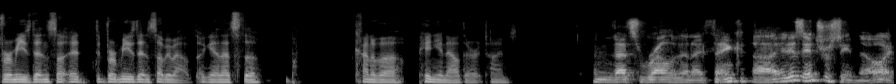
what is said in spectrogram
Vermes didn't it, Vermes didn't sub him out again that's the kind of a opinion out there at times And that's relevant, I think. Uh, it is interesting though. I,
